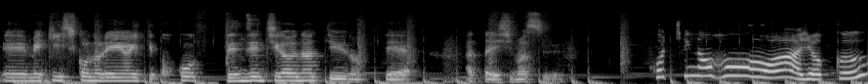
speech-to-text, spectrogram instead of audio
えーメキシコの恋愛ってここ全然違うなっていうのってあったりします？こっちの方はよく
